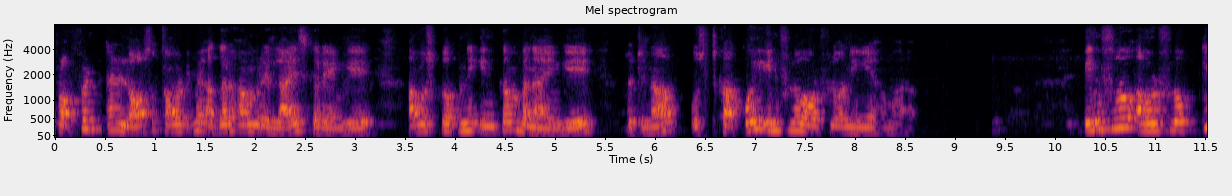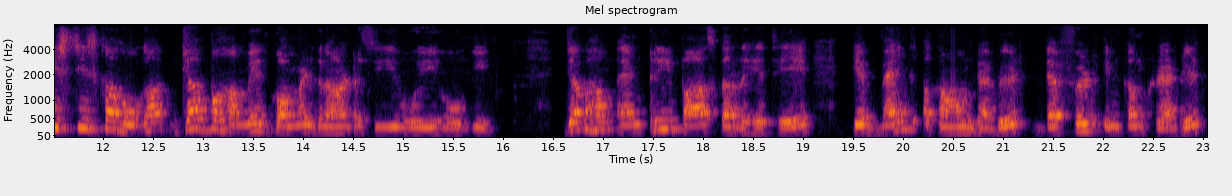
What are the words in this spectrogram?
प्रॉफिट एंड लॉस अकाउंट में अगर हम रियलाइज़ करेंगे, हम उसको अपनी इनकम बनाएँगे तो जनाब उसका कोई इनफ्लो आउटफ्लो नहीं है हमारा। इनफ्लो आउटफ्लो किस चीज़ का होगा? जब हमें गवर्नमेंट ग्रांट रिसीव हुई होगी। जब हम एंट्री पास कर रहे थे कि bank account debit deferred income credit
